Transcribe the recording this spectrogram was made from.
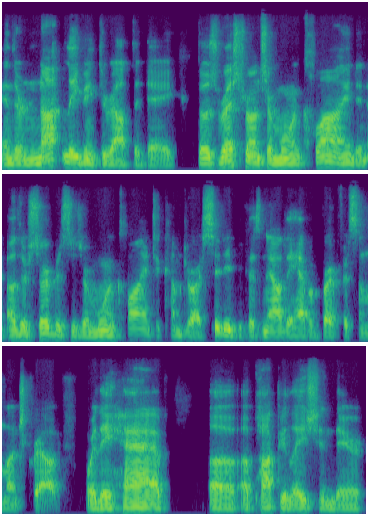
and they're not leaving throughout the day, those restaurants are more inclined and other services are more inclined to come to our city because now they have a breakfast and lunch crowd or they have a, a population there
